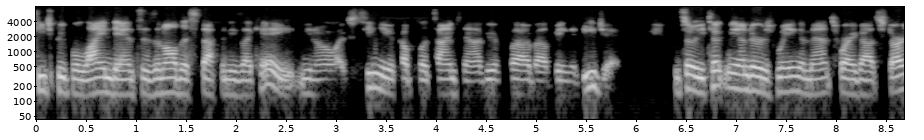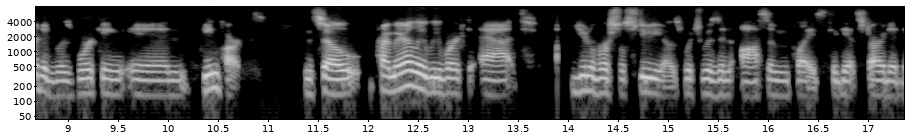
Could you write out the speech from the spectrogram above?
teach people line dances and all this stuff. And he's like, Hey, you know, I've seen you a couple of times now. Have you ever thought about being a DJ? And so he took me under his wing and that's where I got started was working in theme parks. And so primarily we worked at Universal Studios, which was an awesome place to get started.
